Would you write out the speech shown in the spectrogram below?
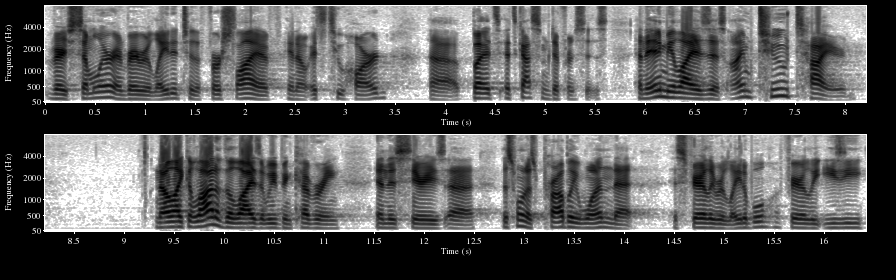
very similar and very related to the first lie of, you know, it's too hard, uh, but it's, it's got some differences. And the enemy lie is this I'm too tired. Now, like a lot of the lies that we've been covering in this series, uh, this one is probably one that is fairly relatable, fairly easy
